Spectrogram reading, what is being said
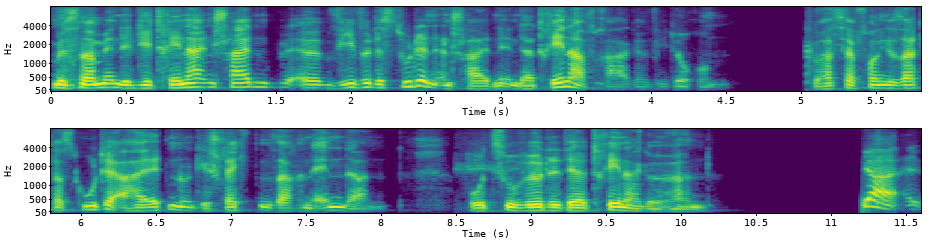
Müssen am Ende die Trainer entscheiden? Äh, wie würdest du denn entscheiden in der Trainerfrage wiederum? Du hast ja vorhin gesagt, das Gute erhalten und die schlechten Sachen ändern. Wozu würde der Trainer gehören? Ja, äh,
